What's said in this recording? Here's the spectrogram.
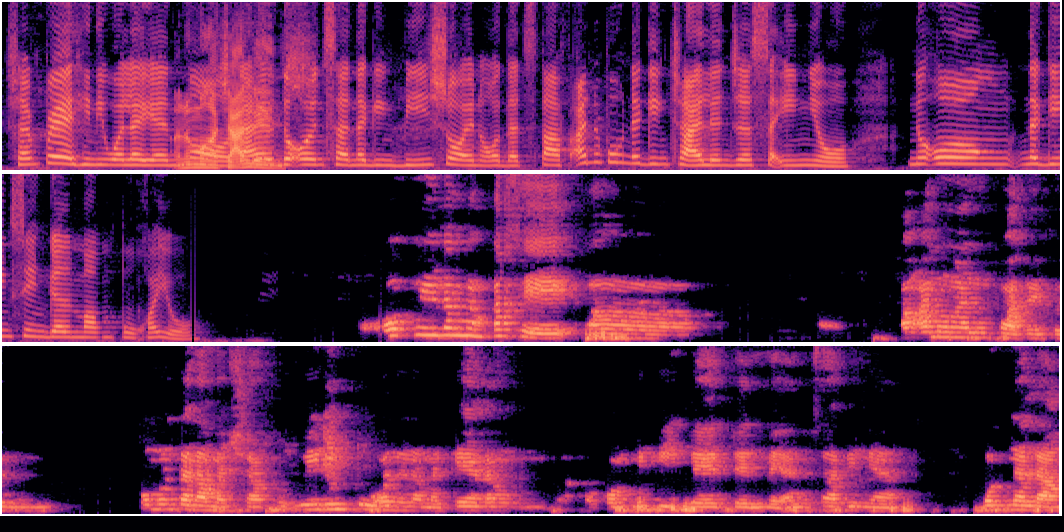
Siyempre, hiniwalayan Anong mo mga dahil challenge? doon sa naging bisyo and all that stuff. Ano pong naging challenges sa inyo noong naging single mom po kayo? Okay lang naman kasi, ah, ang ano nga nung father ko nun, pumunta naman siya, willing to ano naman, kaya lang complicated, then may ano sabi niya, wag na lang,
